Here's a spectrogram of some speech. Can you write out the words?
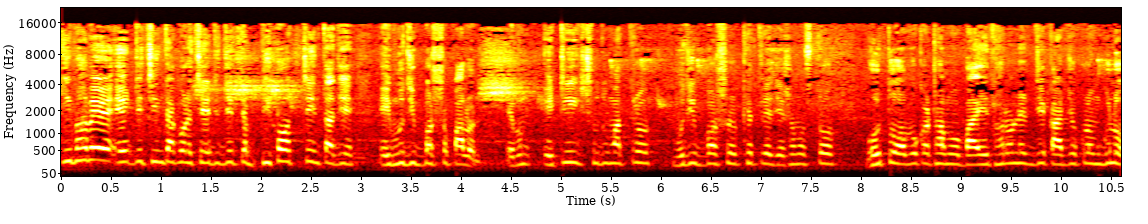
কীভাবে এটি চিন্তা করেছে, এটি যে একটা বৃহৎ চিন্তা যে এই মুজিব বর্ষ পালন। এবং এটি শুধুমাত্র মুজিব বর্ষের ক্ষেত্রে যে সমস্ত ভৌত অবকাঠামো বা এই ধরনের যে কার্যক্রমগুলো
